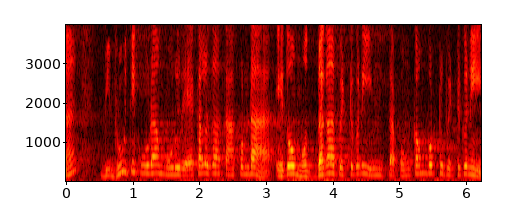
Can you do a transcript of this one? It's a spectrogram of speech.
విభూతి కూడా మూడు రేఖలుగా కాకుండా ఏదో ముద్దగా పెట్టుకుని ఇంత కుంకం బొట్టు పెట్టుకుని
